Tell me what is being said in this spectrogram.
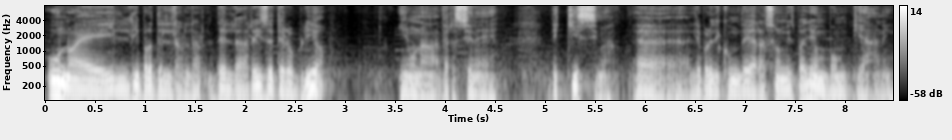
Uno è il libro del, del riso e dell'oblio in una versione vecchissima, eh, libro di Kundera, se non mi sbaglio è un buon piani.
